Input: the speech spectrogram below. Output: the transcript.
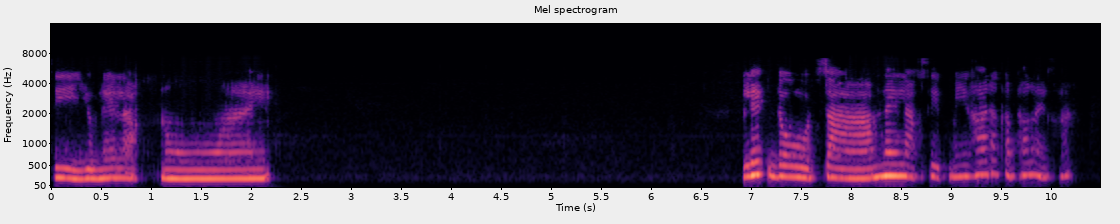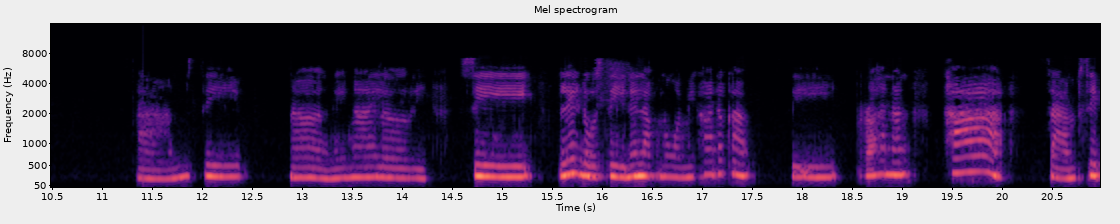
สี่อยู่ในหลักหน่วยเลขโดดสามในหลักสิบมีค่าเท่ากับเท่าไหร่คะสามสิบ น่าง่ายๆเลยสี่เลขโดดสี่ในหลักหน่วยมีค่าเท่ากับสี่เพราะฉะนั้นถ้าสามสิบ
